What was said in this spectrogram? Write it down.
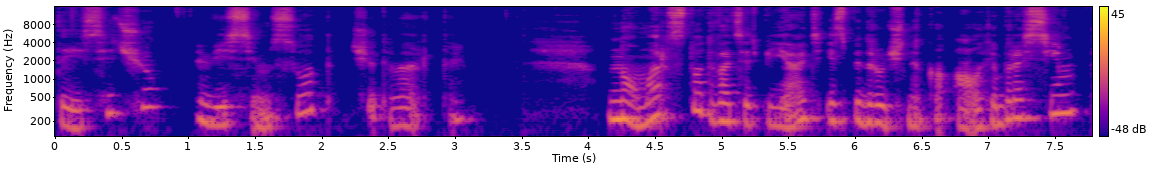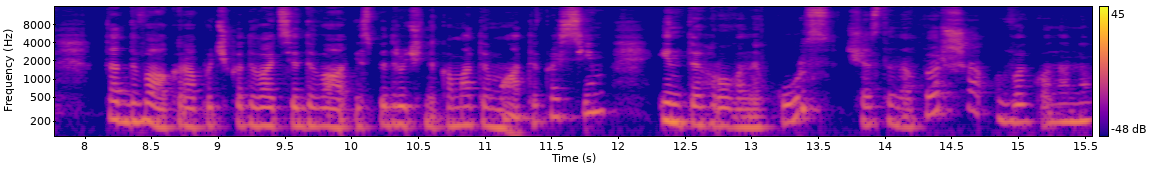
1804. Номер 125 із підручника Алгебра 7 та 2.22 із підручника Математика 7. Інтегрований курс. Частина перша виконано.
